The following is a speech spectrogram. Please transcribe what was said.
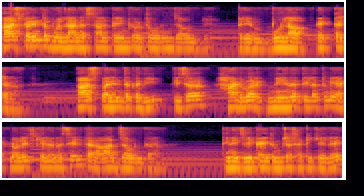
आजपर्यंत बोलला नसाल प्रेम करतो म्हणून जाऊन प्रेम बोला व्यक्त करा. आजपर्यंत कधी तिचं हार्डवर्क मेहनतीला तुम्ही ॲक्नॉलेज केलं नसेल तर आज जाऊन करा. तिने जे काही तुमच्यासाठी केलंय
